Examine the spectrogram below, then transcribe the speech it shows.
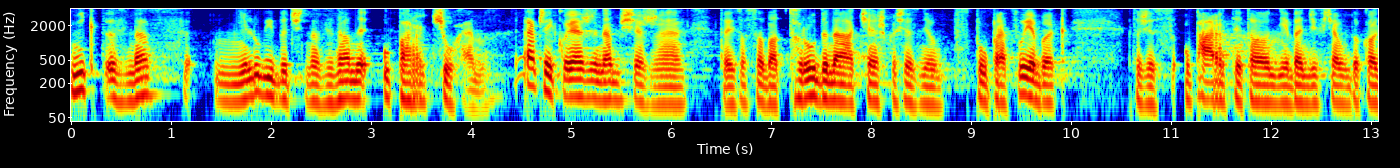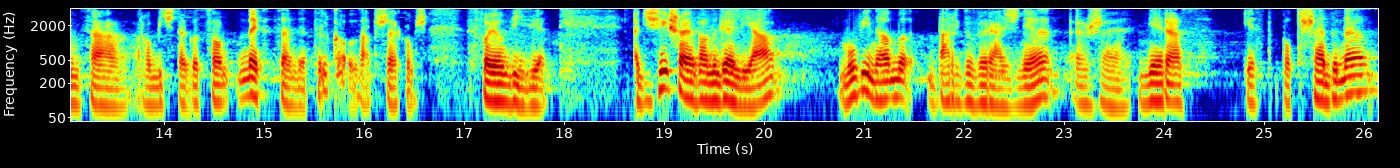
Nikt z nas nie lubi być nazywany uparciuchem. Raczej kojarzy nam się, że to jest osoba trudna, ciężko się z nią współpracuje, bo jak ktoś jest uparty, to nie będzie chciał do końca robić tego, co my chcemy, tylko zawsze jakąś swoją wizję. A dzisiejsza Ewangelia mówi nam bardzo wyraźnie, że nieraz jest potrzebne,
